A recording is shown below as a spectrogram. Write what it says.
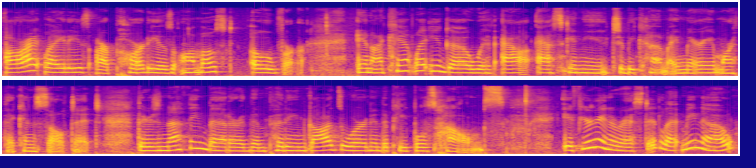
All right, ladies, our party is almost over. And I can't let you go without asking you to become a Mary and Martha consultant. There's nothing better than putting God's Word into people's homes. If you're interested, let me know.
